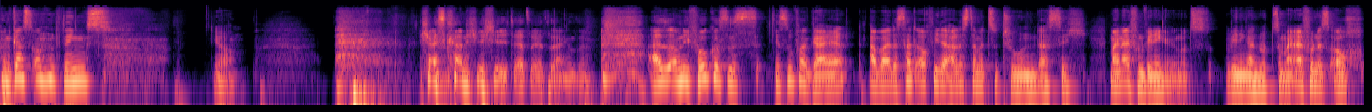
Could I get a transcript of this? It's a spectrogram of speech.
Und ganz unten Things, ja. Ich weiß gar nicht, wie viel ich dazu jetzt sagen soll. Also OmniFocus ist, ist super geil, aber das hat auch wieder alles damit zu tun, dass ich mein iPhone weniger genutzt, weniger nutze. Mein iPhone ist auch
